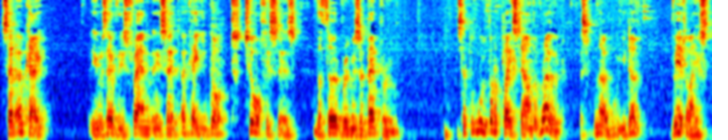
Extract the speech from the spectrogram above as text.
said, okay, he was there with his friend, and he said, okay, you've got two offices, the third room is a bedroom. He said, but we've got a place down the road. I said, no, you don't realise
